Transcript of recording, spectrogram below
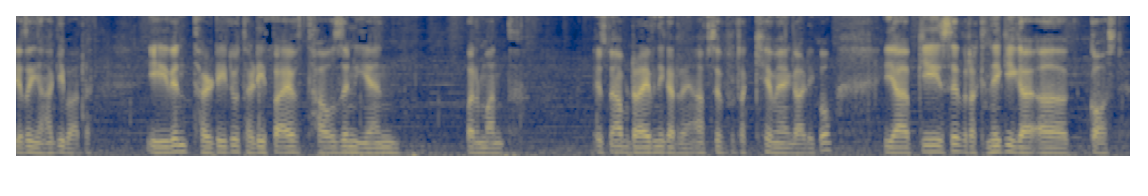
ये तो यहाँ की बात है। Even thirty two thirty five thousand yen per month इसमें आप ड्राइव नहीं कर रहे हैं। आप सिर्फ़ रखे हुए हैं गाड़ी को। या आपकी सिर्फ़ रखने की कॉस्ट है।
